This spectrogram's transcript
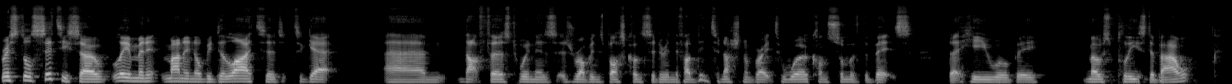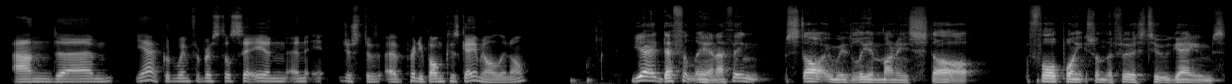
Bristol City. So Liam Manning will be delighted to get um, that first win as, as Robin's boss, considering they've had the international break to work on some of the bits that he will be most pleased about. And um, yeah, good win for Bristol City and, and just a, a pretty bonkers game, all in all. Yeah, definitely. And I think starting with Liam Manning's start, four points from the first two games.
